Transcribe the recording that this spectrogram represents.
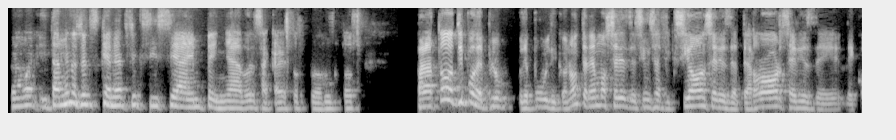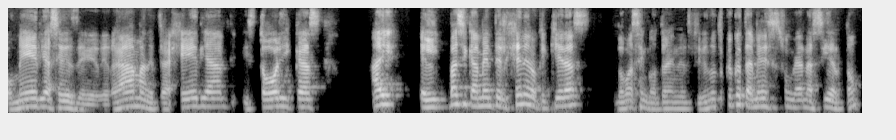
Pero bueno, y también lo cierto es que Netflix sí se ha empeñado en sacar estos productos para todo tipo de, público, ¿no? Tenemos series de ciencia ficción, series de terror, series de, comedia, series de, drama, de tragedia, históricas. Hay el, básicamente el género que quieras, lo vas a encontrar en Netflix. Creo que también ese es un gran acierto.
